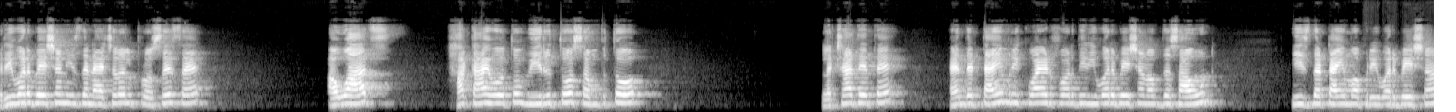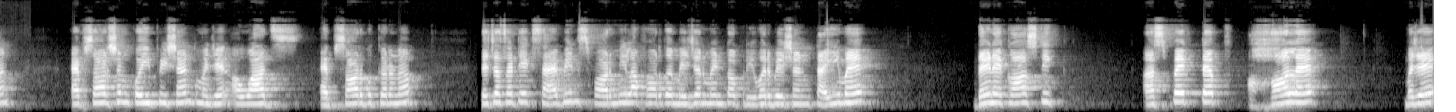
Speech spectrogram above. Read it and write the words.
reverberation is the natural process आहे. आवाज हा, काय होतो विरतो संपतो. लक्षात येते and the time required for the reverberation of the sound is the time of reverberation absorption coefficient म्हणजे आवाज़ ऍब्सॉर्ब करणं. त्याच्यासाठी एक Sabine's formula for the measurement of reverberation time आहे. देन एकॉस्टिक अस्पेक्ट हॉल आहे. म्हणजे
